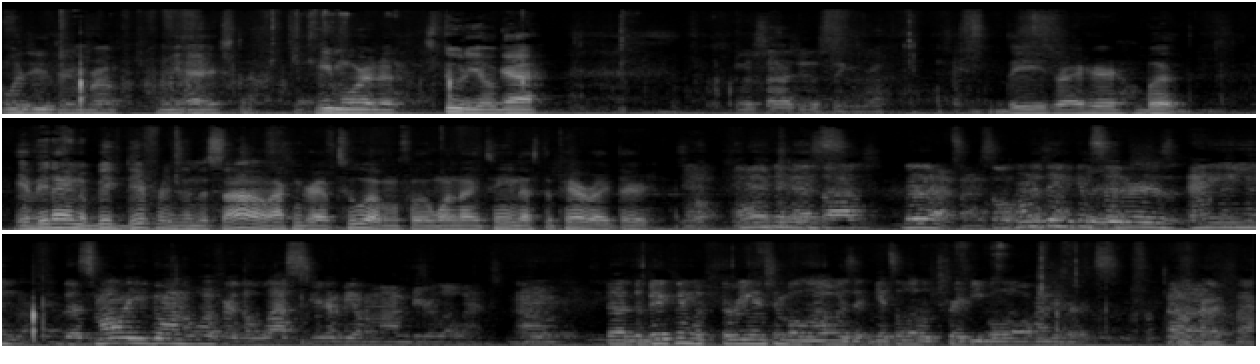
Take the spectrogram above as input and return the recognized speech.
What do you think, bro? Let me ask. He more of the studio guy. What size you was thinking, bro? These right here, but if it ain't a big difference in the sound, I can grab two of them for 119. That's the pair right there. Only thing to size, they're that size. So the only thing to consider is any the smaller you go on the woofer, the less you're gonna be able to monitor your low end. Um, the the big thing with three inch and below is it gets a little tricky below 100 hertz. Uh, Okay.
